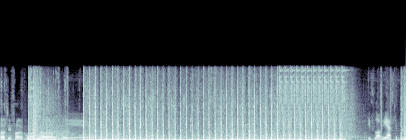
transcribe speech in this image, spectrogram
35 white, uh, blue. Yeah. He's low. He has to be low.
